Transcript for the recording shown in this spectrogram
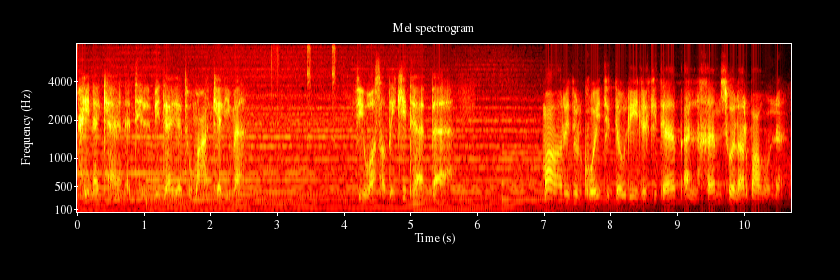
حين كانت البداية مع كلمة في وسط كتاب. معرض الكويت الدولي للكتاب الخامس والأربعون.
